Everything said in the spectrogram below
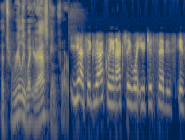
That's really what you're asking for. Yes, exactly. And actually, what you just said is is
